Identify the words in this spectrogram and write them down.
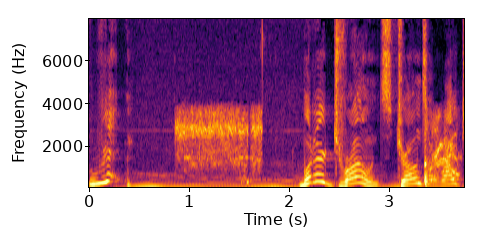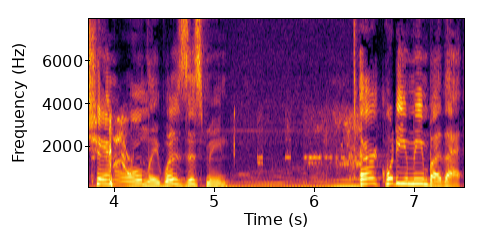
Ri- what are drones? Drones are right channel only. What does this mean? Eric, what do you mean by that?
